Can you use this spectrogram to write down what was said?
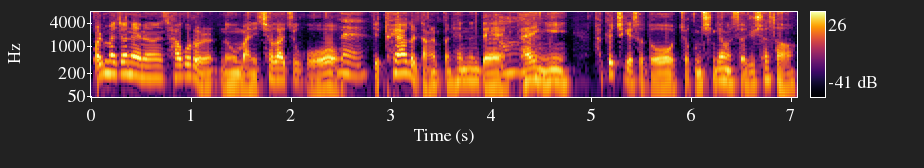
얼마 전에는 사고를 너무 많이 쳐가지고 네. 이제 퇴학을 당할 뻔했는데 아. 다행히 학교 측에서도 조금 신경을 써주셔서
